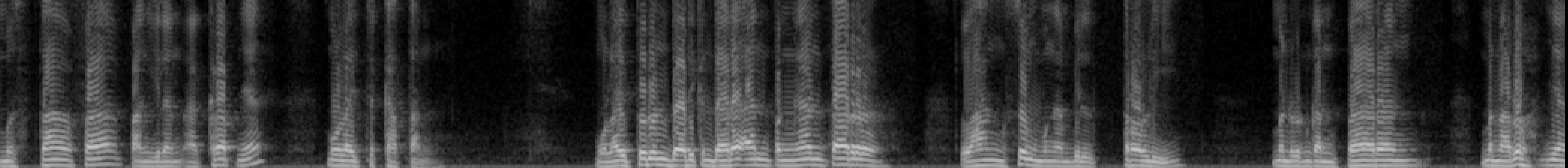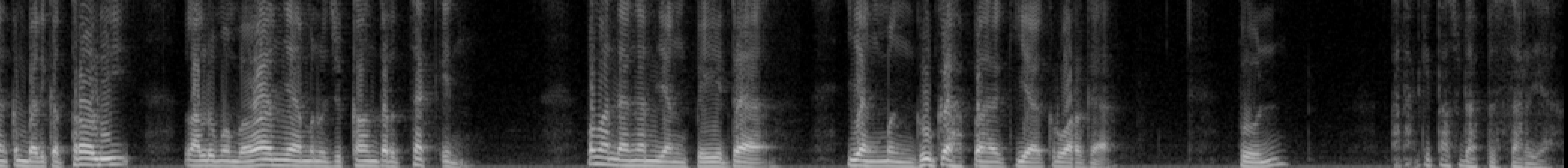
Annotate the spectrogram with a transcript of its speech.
Mustafa, panggilan akrabnya, mulai cekatan. Mulai turun dari kendaraan pengantar, langsung mengambil troli, menurunkan barang, menaruhnya kembali ke troli, lalu membawanya menuju counter check-in. Pemandangan yang beda, yang menggugah bahagia keluarga. Bun, anak kita sudah besar ya.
